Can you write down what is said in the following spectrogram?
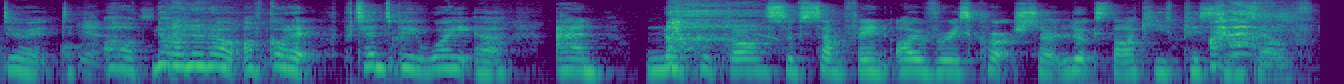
do it. Yeah. Oh no, no, no! I've got it. Pretend to be a waiter and knock a glass of something over his crotch so it looks like he's pissed himself.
